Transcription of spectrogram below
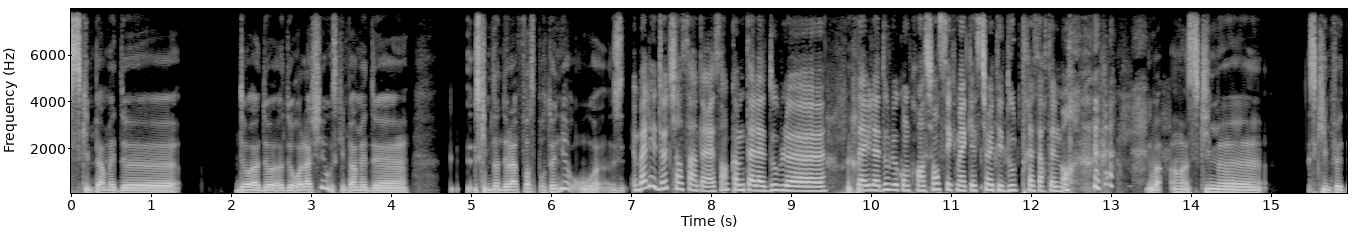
Ce qui me permet de, de, de, de relâcher ou ce qui me permet de, ce qui me donne de la force pour tenir ou euh, bah les deux tiens c'est intéressant. Comme tu as la double euh, as eu la double compréhension c'est que ma question était double très certainement. Bah, euh, ce qui me ce qui me fait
